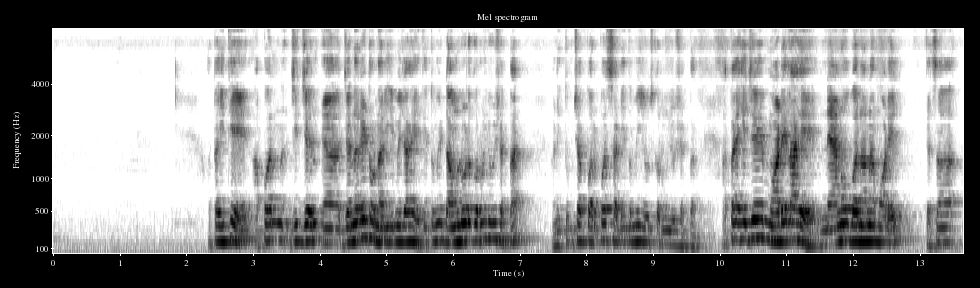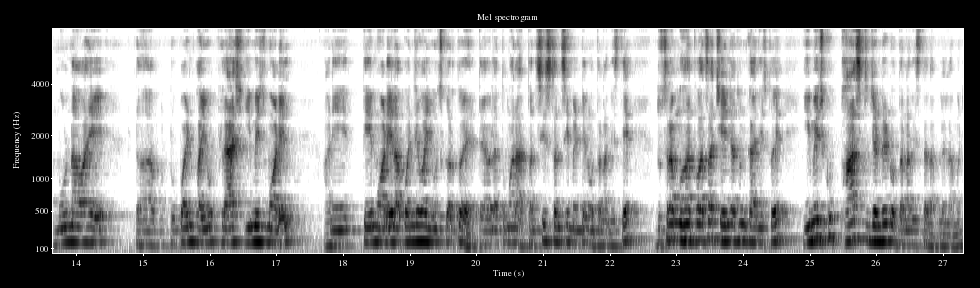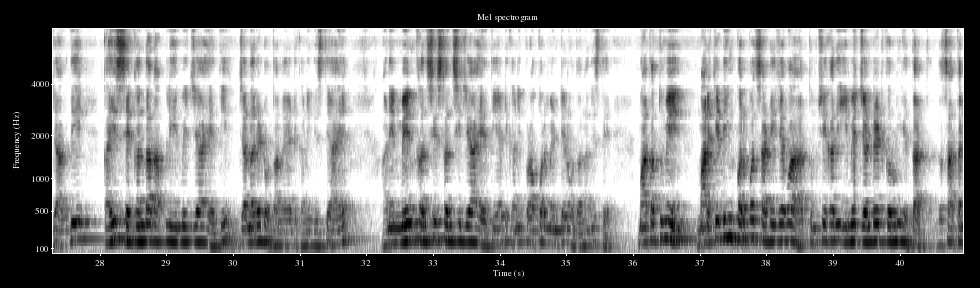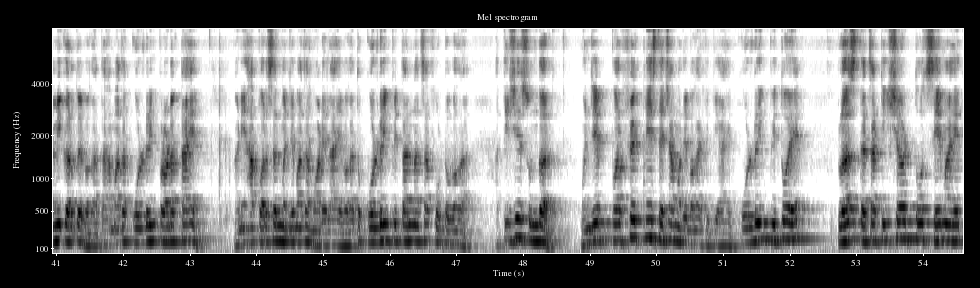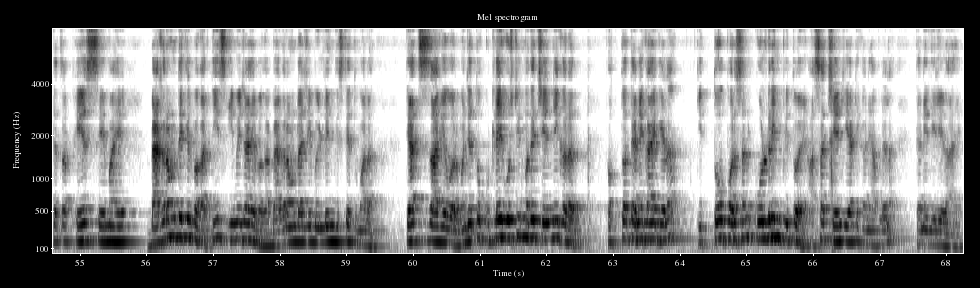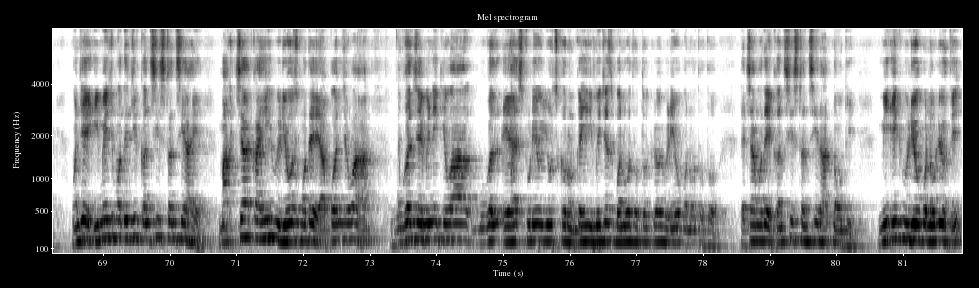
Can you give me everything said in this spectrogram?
आता इथे आपण जी जन जनरेट होणारी इमेज आहे ती तुम्ही डाउनलोड करून घेऊ शकता आणि तुमच्या पर्पजसाठी तुम्ही यूज करून घेऊ शकता. आता हे जे मॉडेल आहे नॅनो बनाना मॉडेल त्याचं मूळ नाव आहे two point five flash image model आणि ते मॉडेल आपण जेव्हा यूज करतो आहे त्यावेळेला तुम्हाला कन्सिस्टन्सी मेंटेन होताना दिसते. दुसरा महत्त्वाचा चेंज अजून काय दिसतो आहे इमेज खूप फास्ट जनरेट होताना दिसतात आपल्याला. म्हणजे अगदी काही सेकंदात आपली इमेज जी आहे ती जनरेट होताना या ठिकाणी दिसते आहे. आणि मेन कन्सिस्टन्सी जी आहे ती या ठिकाणी प्रॉपर मेंटेन होताना दिसते. मग आता तुम्ही मार्केटिंग पर्पजसाठी जेव्हा तुमची एखादी इमेज जनरेट करून घेतात जसं आता मी करतोय बघा आता हा माझा कोल्ड्रिंक प्रॉडक्ट आहे आणि हा पर्सन म्हणजे माझा मॉडेल आहे. बघा तो कोल्ड्रिंक पितानाचा फोटो बघा. अतिशय सुंदर म्हणजे परफेक्टनेस त्याच्यामध्ये बघा किती आहे. कोल्ड्रिंक पितोय प्लस त्याचा टी शर्ट तो सेम आहे त्याचा फेस सेम आहे. बॅकग्राऊंड देखील बघा तीच इमेज आहे बघा. बॅकग्राऊंडला जी बिल्डिंग दिसते तुम्हाला त्याच जागेवर. म्हणजे तो कुठल्याही गोष्टींमध्ये चेंज नाही करत. फक्त त्याने काय केला? की तो पर्सन कोल्ड्रिंक पितोय असा चेंज या ठिकाणी आपल्याला त्याने दिलेला आहे. म्हणजे इमेजमध्ये जी कन्सिस्टन्सी आहे मागच्या काही व्हिडिओजमध्ये आपण जेव्हा गुगल जेमिनी किंवा Google A I studio use करून काही इमेजेस बनवत होतो किंवा व्हिडिओ बनवत होतो त्याच्यामध्ये कन्सिस्टन्सी राहत नव्हती. मी एक व्हिडिओ बनवली होती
